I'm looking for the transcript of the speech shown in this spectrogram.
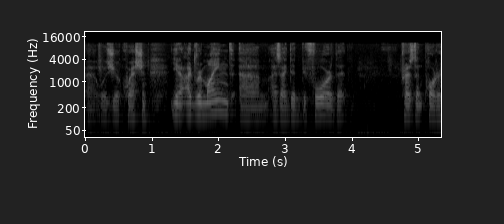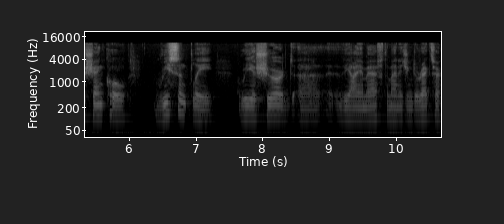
uh, was your question. You know, I'd remind, um, as I did before, that President Poroshenko recently reassured uh, the IMF, the managing director,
